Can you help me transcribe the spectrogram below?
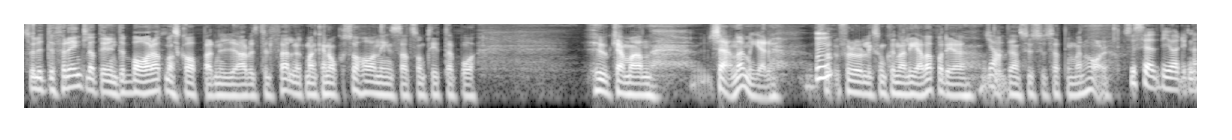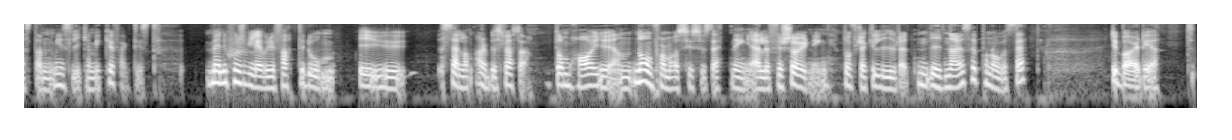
Så lite förenklat är det inte bara att man skapar nya arbetstillfällen utan man kan också ha en insats som tittar på hur kan man tjäna mer mm. för, för, att liksom kunna leva på det, ja. den sysselsättning man har? Så säger att vi gör det nästan minst lika mycket faktiskt. Människor som lever i fattigdom är ju sällan arbetslösa. De har ju en, någon form av sysselsättning eller försörjning. De försöker liv, livnära sig på något sätt. Det är bara det att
